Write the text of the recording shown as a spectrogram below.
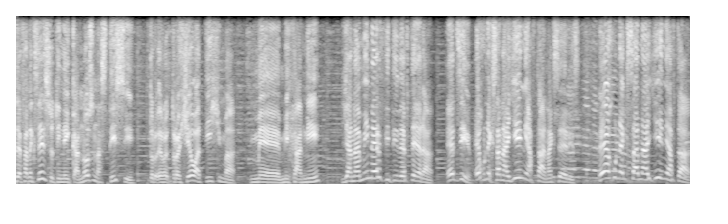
Στέφανε, ξέρεις ότι είναι ικανός να στήσει τρο, τροχαίο ατύχημα με μηχανή για να μην έρθει τη Δευτέρα. Έτσι; Έχουν ξαναγίνει αυτά, να ξέρεις. Έχουν ξαναγίνει αυτά.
